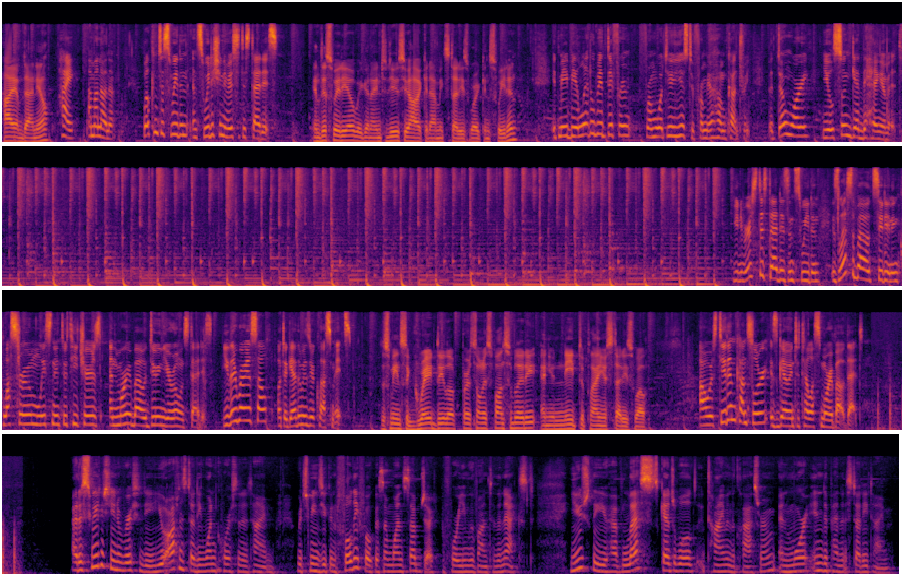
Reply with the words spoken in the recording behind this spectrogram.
Hi, I'm Daniel. Hi, I'm Alona. Welcome to Sweden and Swedish University Studies. In this video, we're going to introduce you how academic studies work in Sweden. It may be a little bit different from what you're used to from your home country, but don't worry, you'll soon get the hang of it. University studies in Sweden is less about sitting in classroom, listening to teachers, and more about doing your own studies, either by yourself or together with your classmates. This means a great deal of personal responsibility and you need to plan your studies well. Our student counselor is going to tell us more about that. At a Swedish university, you often study one course at a time, which means you can fully focus on one subject before you move on to the next. Usually you have less scheduled time in the classroom and more independent study time.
